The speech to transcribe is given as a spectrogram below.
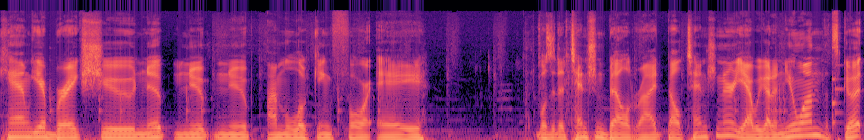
Cam gear, brake shoe. Nope, nope, nope. I'm looking for a. Was it a tension belt, right? Belt tensioner. Yeah, we got a new one. That's good.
